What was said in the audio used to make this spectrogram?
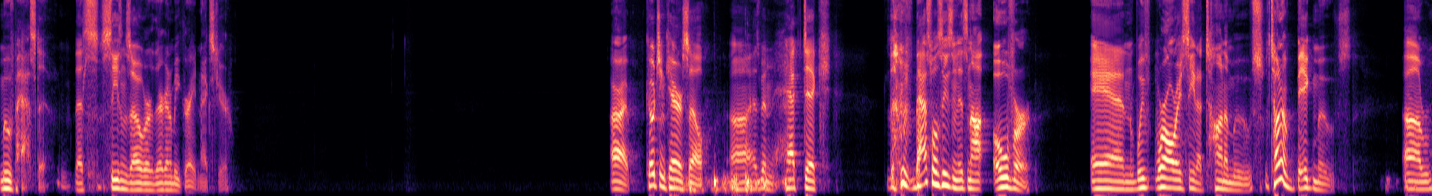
Move past it. That's season's over. They're to be great next year. All right, coaching carousel uh, has been hectic. The basketball season is not over, and we've we're already seeing a ton of moves, a ton of big moves. Uh,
